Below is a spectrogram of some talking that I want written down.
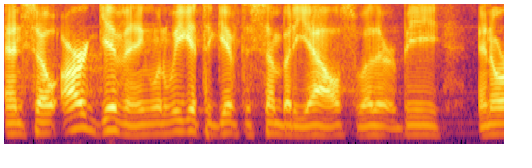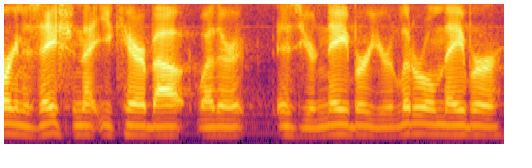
And so, our giving, when we get to give to somebody else, whether it be an organization that you care about, whether it is your neighbor, your literal neighbor,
